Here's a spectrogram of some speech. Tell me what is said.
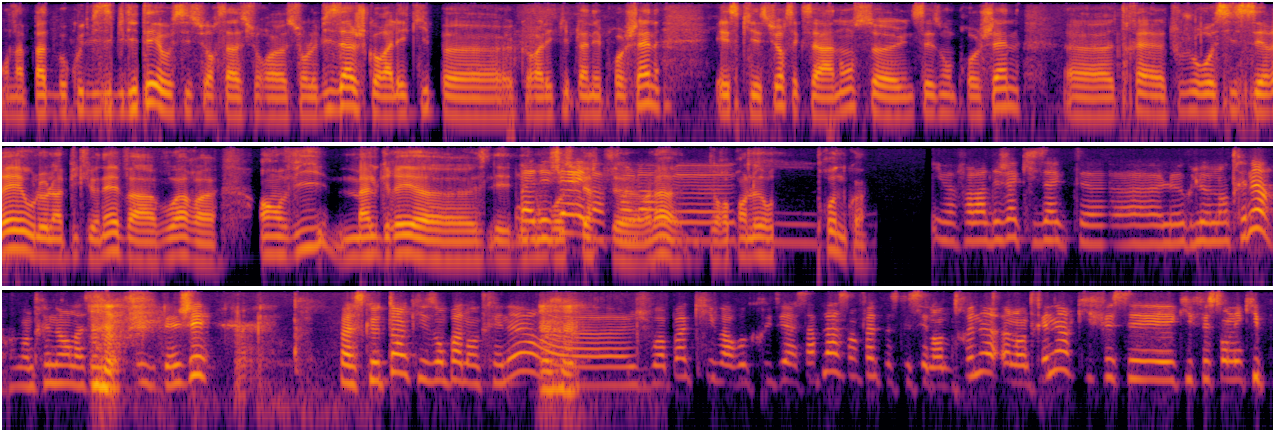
on n'a pas beaucoup de visibilité aussi sur ça, sur, sur le visage qu'aura l'équipe qu'aura l'équipe l'année prochaine. Et ce qui est sûr, c'est que ça annonce une saison prochaine très, toujours aussi serrée où l'Olympique lyonnais va avoir envie, malgré les, bah, nombreuses pertes, de reprendre le trône. Quoi il va falloir déjà qu'ils actent euh, l'entraîneur. L'entraîneur, là, c'est mhm. du PSG. Parce que tant qu'ils n'ont pas d'entraîneur, je mhm. euh, je vois pas qui va recruter à sa place, en fait, parce que c'est l'entraîneur qui, fait qui fait son équipe.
